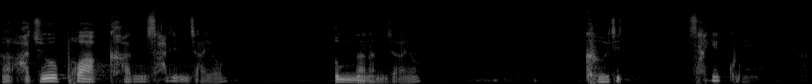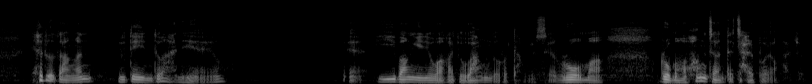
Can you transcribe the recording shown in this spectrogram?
아주 포악한 살인자요. 음란한 자요. 거짓 사기꾼이요. 헤롯 왕은 유대인도 아니에요. 예, 이방인이 와가지고 왕 노릇하고 있어요. 로마 로마 황제한테 잘 보여가지고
